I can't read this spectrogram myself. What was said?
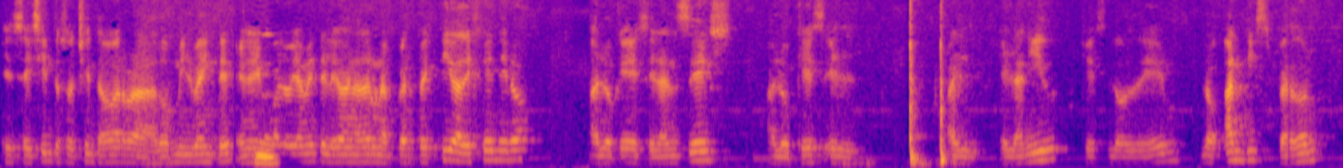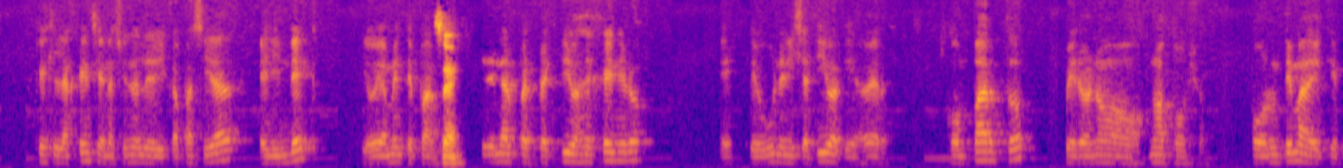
El 680 barra 2020, en el mm. cual obviamente le van a dar una perspectiva de género a lo que es el ANSES, a lo que es el, el, el ANID, que es lo de ANDIS, perdón, que es la Agencia Nacional de Discapacidad, el INDEC y obviamente PAM. Quieren dar perspectivas de género, este, una iniciativa que, a ver, comparto, pero no, no apoyo, por un tema de que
